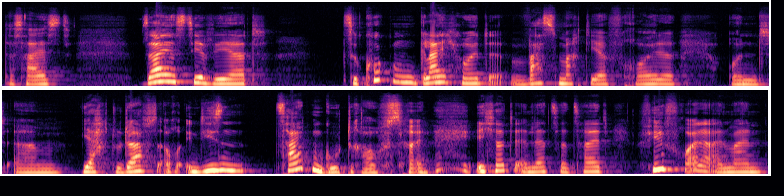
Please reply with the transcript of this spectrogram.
Das heißt, sei es dir wert, zu gucken, gleich heute, was macht dir Freude. Und ähm, ja, du darfst auch in diesen Zeiten gut drauf sein. Ich hatte in letzter Zeit viel Freude an meinen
